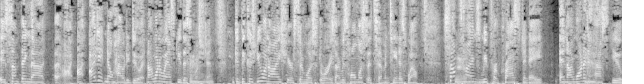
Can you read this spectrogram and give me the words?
is something that uh, I, I, I didn't know how to do it, and I want to ask you this question because you and I share similar stories. I was homeless at 17 as well. Sometimes we procrastinate, and I wanted to ask you,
